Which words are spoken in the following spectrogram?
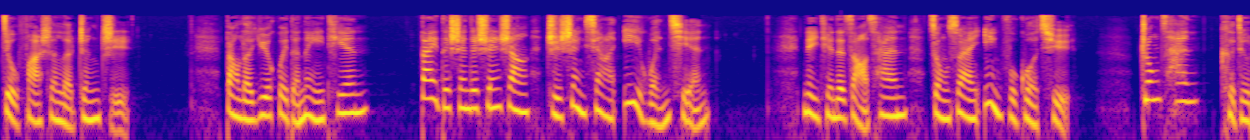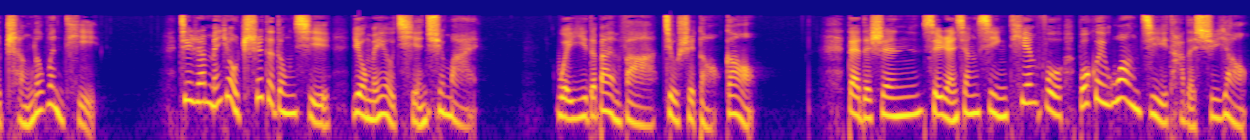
就发生了争执。到了约会的那一天，戴德生的身上只剩下一文钱。那天的早餐总算应付过去，中餐可就成了问题。既然没有吃的东西，又没有钱去买，唯一的办法就是祷告。戴德生虽然相信天父不会忘记他的需要，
